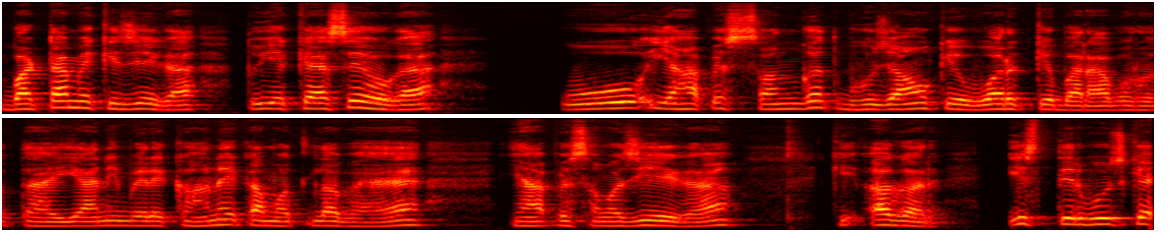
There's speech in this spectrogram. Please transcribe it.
बट्टा में कीजिएगा तो ये कैसे होगा? वो यहाँ पे संगत भुजाओं के वर्ग के बराबर होता है, यानी मेरे कहने का मतलब है, यहाँ पे समझिएगा कि अगर इस त्रिभुज का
